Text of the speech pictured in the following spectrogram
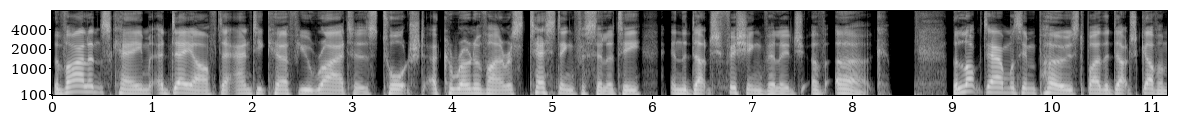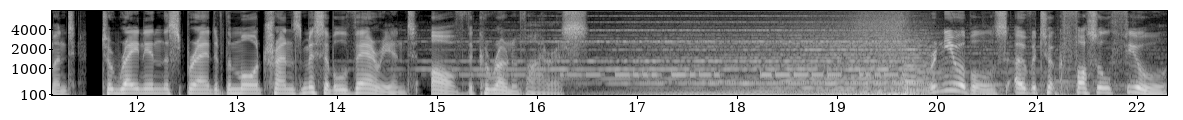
The violence came a day after anti curfew rioters torched a coronavirus testing facility in the Dutch fishing village of Urk. The lockdown was imposed by the Dutch government to rein in the spread of the more transmissible variant of the coronavirus. Renewables overtook fossil fuel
